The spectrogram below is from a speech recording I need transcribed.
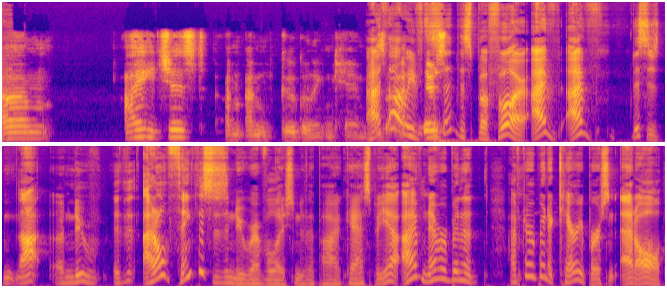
Um, I just I'm I'm googling him. I thought we've there's said this before. I've I've this is not a new I don't think this is a new revelation to the podcast, but yeah, I've never been a I've never been a Carrey person at all.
